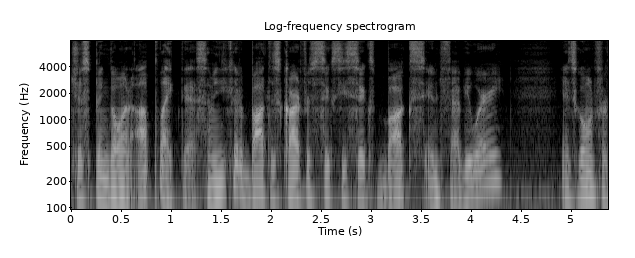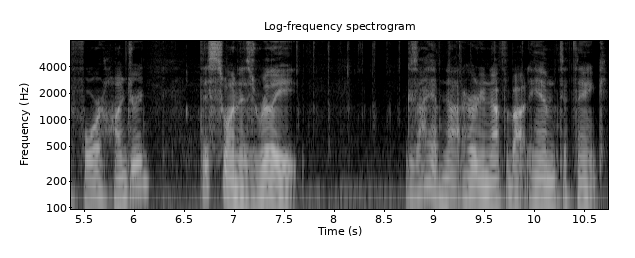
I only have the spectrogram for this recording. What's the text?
just been going up like this? I mean, you could have bought this card for 66 bucks in February. It's going for 400. This one is really because I have not heard enough about him to think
